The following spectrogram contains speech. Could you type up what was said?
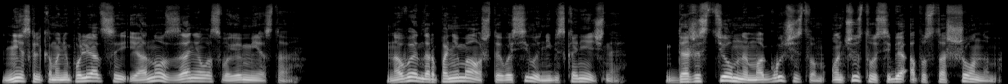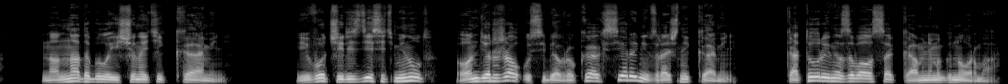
Несколько манипуляций, и оно заняло свое место. Но Вендер понимал, что его силы не бесконечны. Даже с темным могуществом он чувствовал себя опустошенным. Но надо было еще найти камень. И вот через 10 минут он держал у себя в руках серый невзрачный камень, который назывался камнем Гнорма.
